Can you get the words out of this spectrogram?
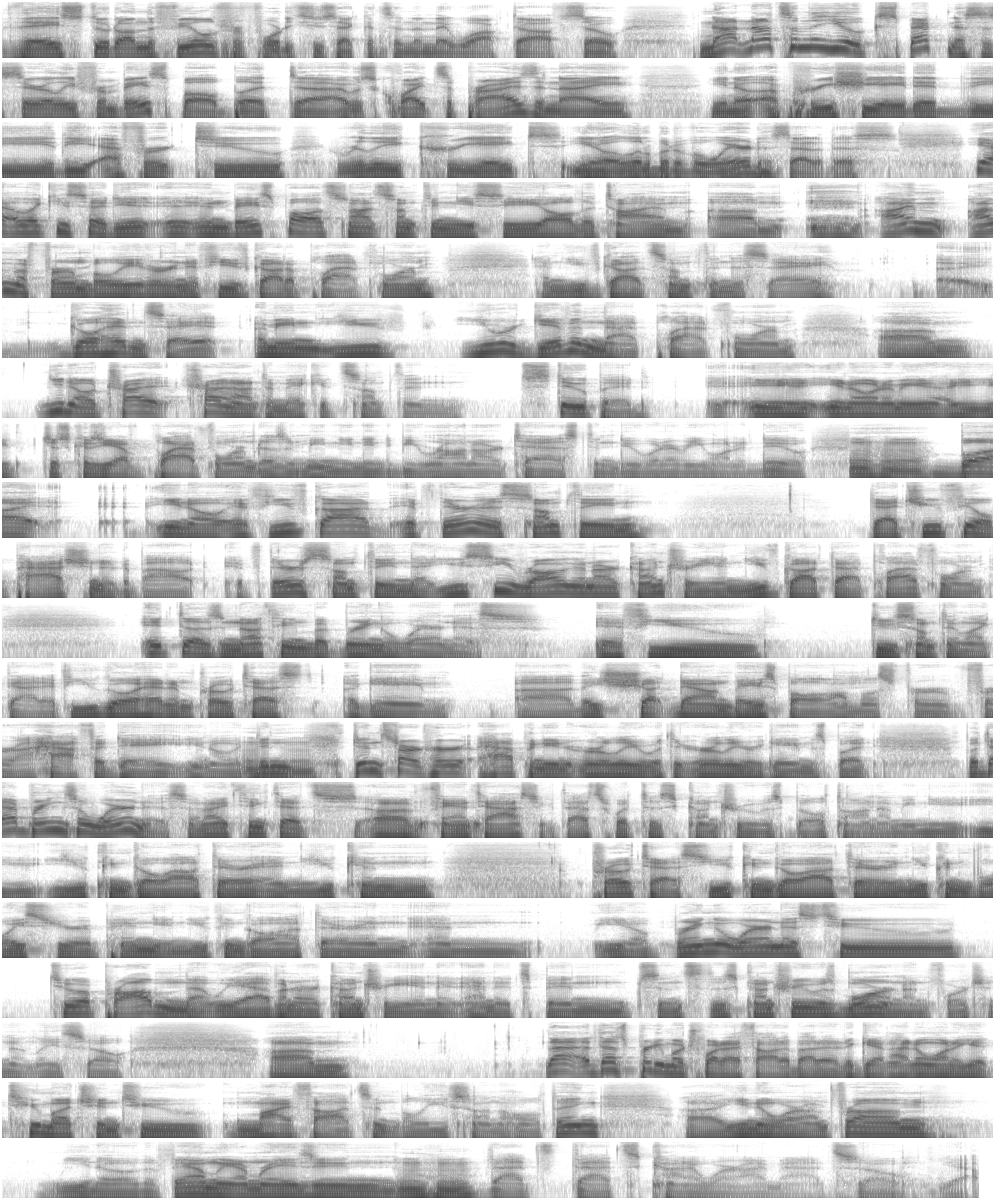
They stood on the field for 42 seconds and then they walked off. So, not not something you expect necessarily from baseball, but uh, I was quite surprised and I, you know, appreciated the the effort to really create, you know, a little bit of awareness out of this. Yeah, like you said, you, in baseball, it's not something you see all the time. Um, I'm I'm a firm believer in if you've got a platform and you've got something to say, uh, go ahead and say it. I mean, you you were given that platform. Um, you know, try try not to make it something stupid. You, you know what I mean? Just because you have a platform doesn't mean you need to be Ron Artest and do whatever you want to do. Mm-hmm. But you know, if you've got, if there is something that you feel passionate about, if there's something that you see wrong in our country and you've got that platform, it does nothing but bring awareness if you do something like that. If you go ahead and protest a game, uh, they shut down baseball almost for, for a half a day. You know, it mm-hmm. didn't didn't start her, happening earlier with the earlier games, but but that brings awareness, and I think that's uh, fantastic. That's what this country was built on. I mean, you you you can go out there and you can protest. You can go out there and you can voice your opinion. You can go out there and and you know bring awareness to to a problem that we have in our country, and and it's been since this country was born, unfortunately. So, um, that, that's pretty much what I thought about it. Again, I don't want to get too much into my thoughts and beliefs on the whole thing. Uh, you know where I'm from. You know the family I'm raising. Mm-hmm. That's that's kind of where I'm at. So yeah.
